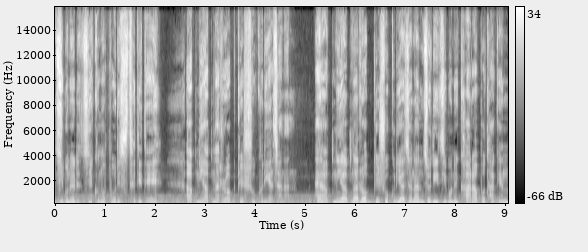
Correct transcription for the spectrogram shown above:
জীবনের যে কোনো পরিস্থিতিতে আপনি আপনার রবকে সুক্রিয়া জানান। হ্যাঁ আপনি আপনার রবকে সুক্রিয়া জানান যদি জীবনে খারাপও থাকেন,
